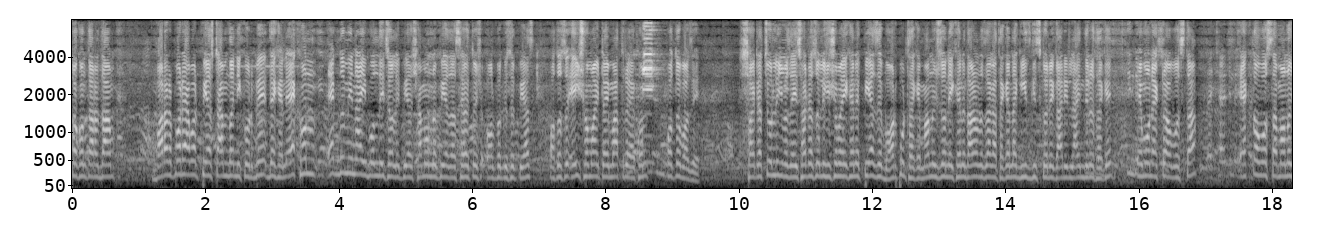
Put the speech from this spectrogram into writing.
তখন তারা দাম বাড়ার পরে আবার পেঁয়াজটা আমদানি করবে। দেখেন, এখন একদমই নাই বললেই চলে পেঁয়াজ। সামান্য পেঁয়াজ আছে, হয়তো অল্প কিছু পেঁয়াজ। অথচ এই সময়টাই মাত্র এখন কত বাজে? ছয়টা চল্লিশ বাজে। এই ছয়টা চল্লিশের সময় এখানে পেঁয়াজে ভরপুর থাকে। মানুষজন এখানে দাঁড়ানো জায়গা থাকে না গিজ গিজ করে গাড়ির লাইন ধরে থাকে। এমন একটা অবস্থা। একটা অবস্থা মানুষ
